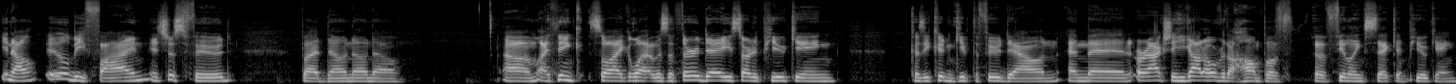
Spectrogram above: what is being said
you know it'll be fine. It's just food. But no, no, no. Um, I think so. Like what? It was the third day he started puking because he couldn't keep the food down, and then, or actually, he got over the hump of of feeling sick and puking.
